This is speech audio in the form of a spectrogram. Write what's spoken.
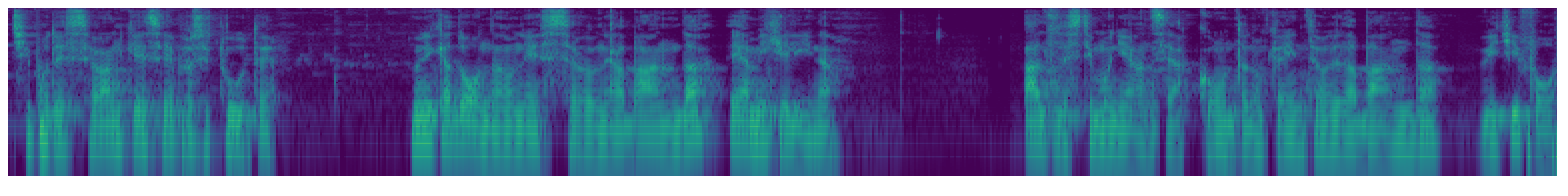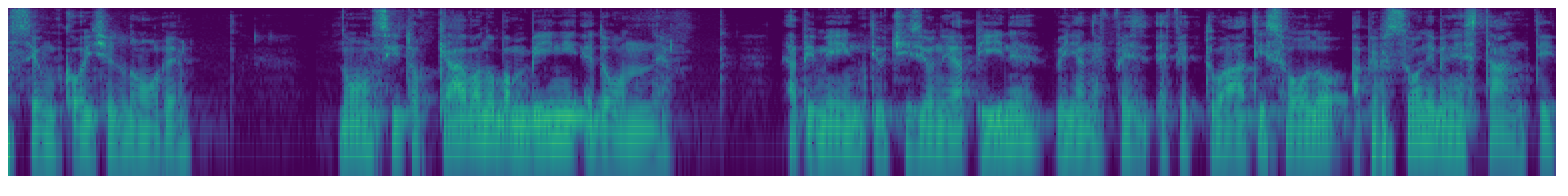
ci potessero anche essere prostitute. L'unica donna a non esserlo nella banda è Michelina. Altre testimonianze raccontano che all'interno della banda vi ci fosse un codice d'onore. Non si toccavano bambini e donne. Rapimenti, uccisioni e rapine venivano effettuati solo a persone benestanti,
